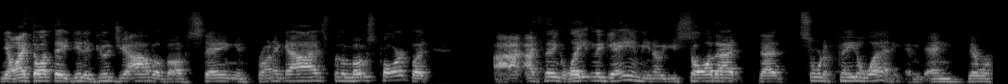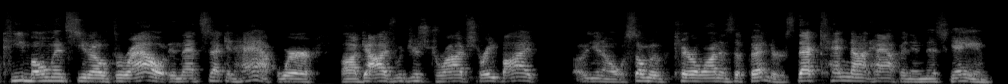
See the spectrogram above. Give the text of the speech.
you know, I thought they did a good job of, of staying in front of guys for the most part, but I, I, think late in the game, you know, you saw that that sort of fade away, and and there were key moments, you know, throughout in that second half where uh, guys would just drive straight by, uh, you know, some of Carolina's defenders. That cannot happen in this game.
